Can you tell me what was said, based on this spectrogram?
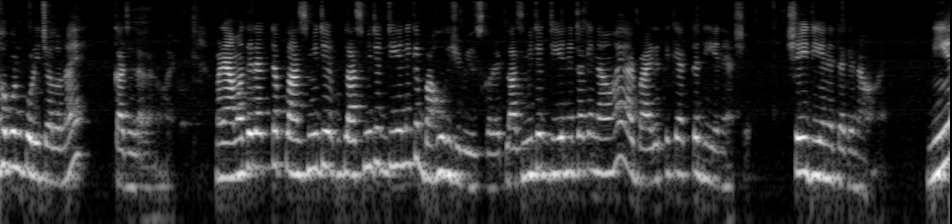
ভবন পরিচালনায় কাজে লাগানো হয়। মানে আমাদের একটা প্লাজমিডের প্লাজমিডের ডিএনএকে বাহক হিসেবে ইউজ করা হয়। প্লাজমিডের ডিএনএটাকে নেওয়া হয় আর বাইরে থেকে একটা ডিএনএ আসে। সেই ডিএনএটাকে নেওয়া হয়। নিয়ে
